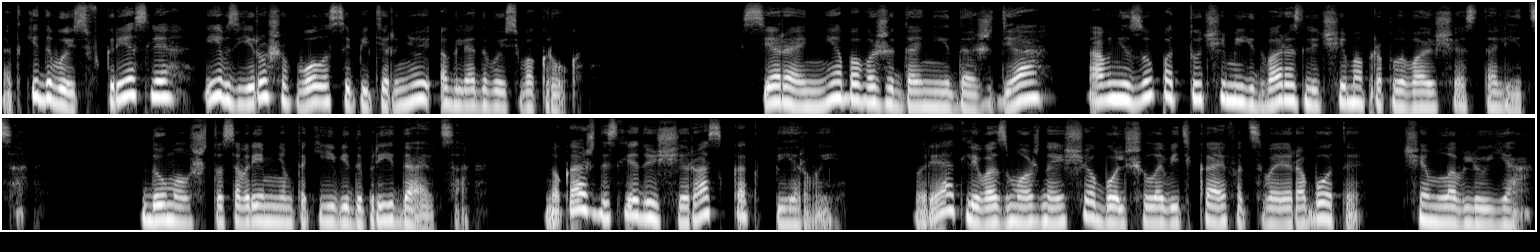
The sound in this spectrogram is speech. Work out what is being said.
Откидываюсь в кресле и, взъерошив волосы пятерней, оглядываюсь вокруг. Серое небо в ожидании дождя, а внизу под тучами едва различимо проплывающая столица. Думал, что со временем такие виды приедаются, но каждый следующий раз как первый. Вряд ли возможно еще больше ловить кайф от своей работы, чем ловлю я.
